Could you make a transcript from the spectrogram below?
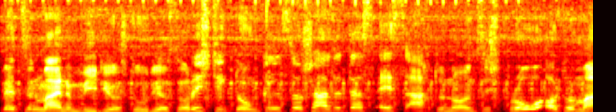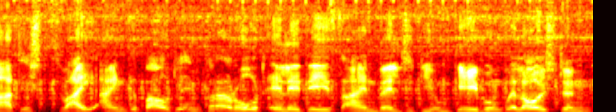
Wird's in meinem Videostudio so richtig dunkel, so schaltet das S98 Pro automatisch zwei eingebaute Infrarot-LEDs ein, welche die Umgebung beleuchten.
